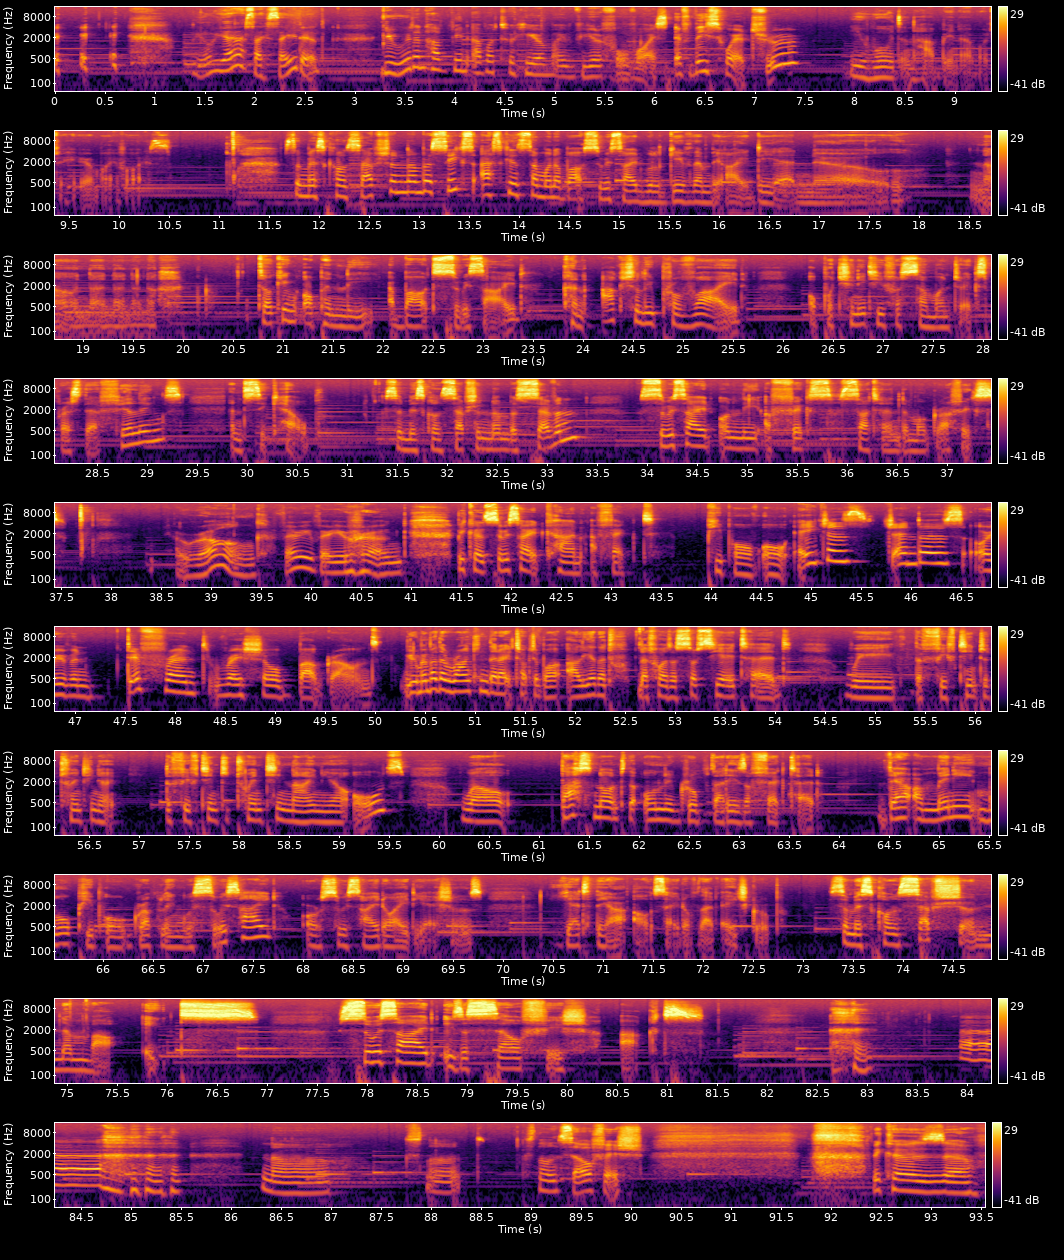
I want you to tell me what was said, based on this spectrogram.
yes, I said it. You wouldn't have been able to hear my beautiful voice. If this were true, you wouldn't have been able to hear my voice. So, misconception number six asking someone about suicide will give them the idea. No, no, no, no, no, no talking openly about suicide can actually provide opportunity for someone to express their feelings and seek help. So, misconception number seven suicide only affects certain demographics. Wrong, very, very wrong, because suicide can affect people of all ages, genders, or even different racial backgrounds. You remember the ranking that I talked about earlier that that was associated with the 15 to 29 the 15 to 29 year olds? Well, that's not the only group that is affected. There are many more people grappling with suicide or suicidal ideations, yet they are outside of that age group. So, misconception number eight Suicide is a selfish act. no, it's not. It's not selfish. Because uh,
